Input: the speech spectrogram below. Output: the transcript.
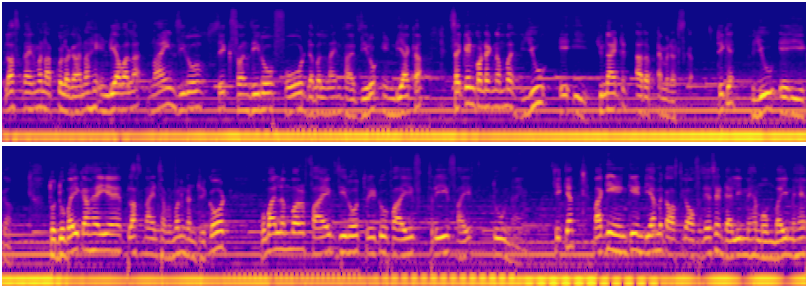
प्लस नाइन वन आपको लगाना है इंडिया वाला nine zero six one zero four double nine five zero India का। Second contact number U A United Arab Emirates का, ठीक है? यू ए ई का। तो दुबई का है ये plus nine seven one country code mobile number five zero three two five three five two nine ठीक है? बाकी इनके इंडिया में काफ़ी ऑफ़िस है दिल्ली में है मुंबई में है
